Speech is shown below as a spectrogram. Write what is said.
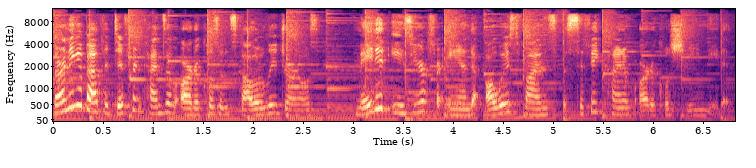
Learning about the different kinds of articles in scholarly journals made it easier for Anne to always find the specific kind of article she needed.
